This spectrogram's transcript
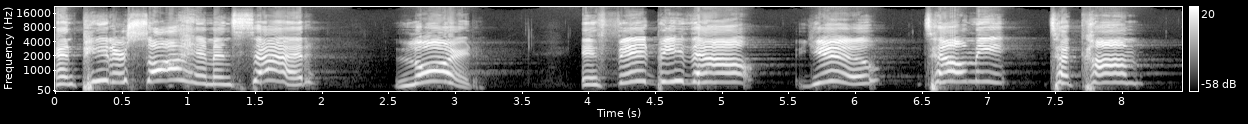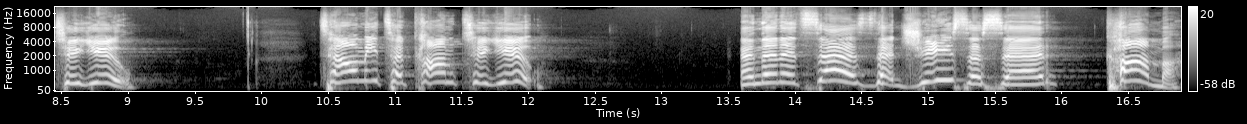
And Peter saw him and said, Lord, if it be thou you, tell me to come to you. Tell me to come to you. And then it says that Jesus said, Come.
